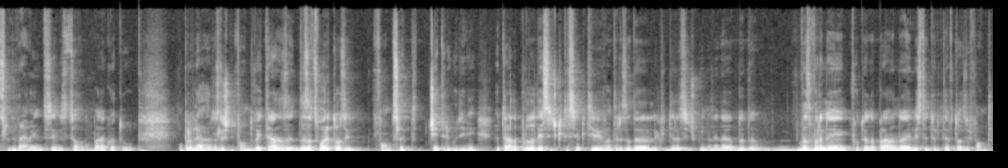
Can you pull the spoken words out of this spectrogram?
след време, с инвестиционна компания, която управлява различни фондове и трябва да, да затвори този фонд след 4 години, той трябва да продаде всичките си активи вътре, за да ликвидира всичко и нали, да, да, да възвърне каквото е направено на инвеститорите в този фонд.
